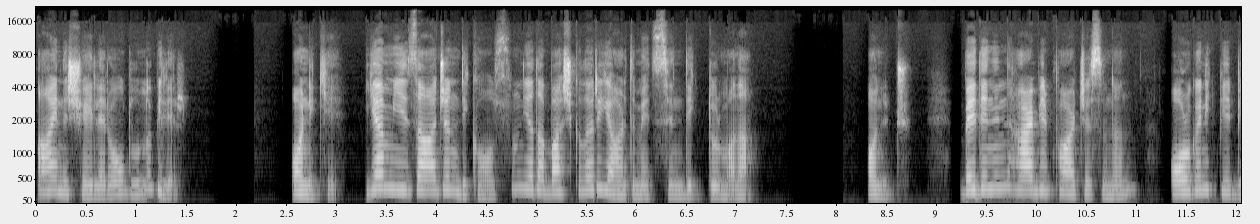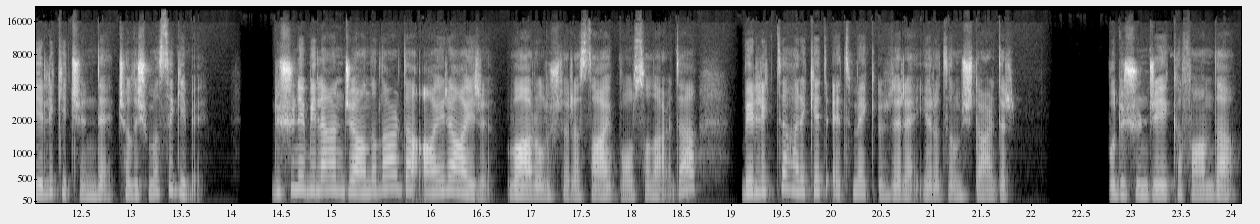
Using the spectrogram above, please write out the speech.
aynı şeyler olduğunu bilir. 12. Ya mizacın dik olsun ya da başkaları yardım etsin dik durmana. 13. Bedenin her bir parçasının organik bir birlik içinde çalışması gibi düşünebilen canlılar da ayrı ayrı varoluşlara sahip olsalar da birlikte hareket etmek üzere yaratılmışlardır. Bu düşünceyi kafanda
